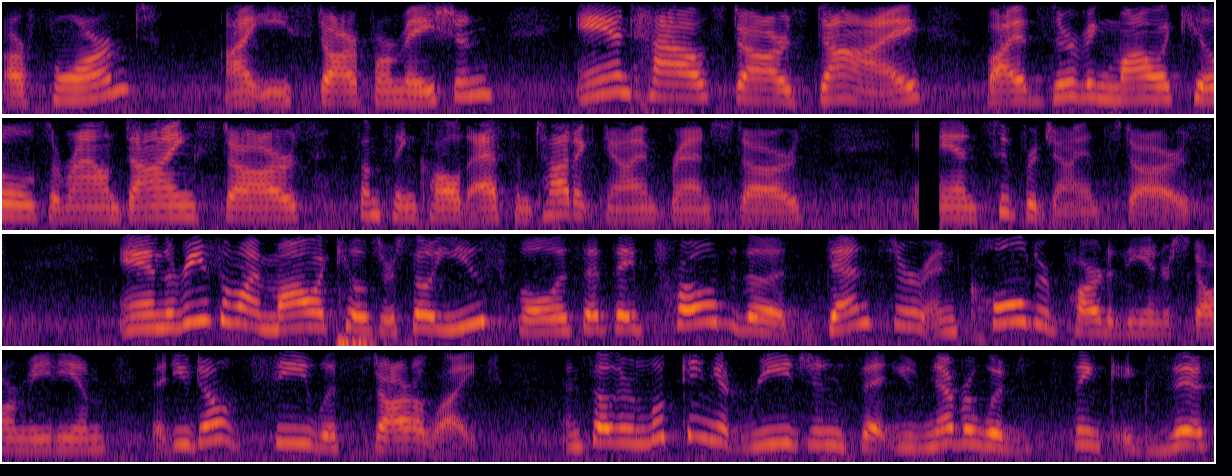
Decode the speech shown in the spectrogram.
are formed, i.e. star formation, and how stars die by observing molecules around dying stars, something called asymptotic giant branch stars, and supergiant stars. And the reason why molecules are so useful is that they probe the denser and colder part of the interstellar medium that you don't see with starlight. And so they're looking at regions that you never would think exist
